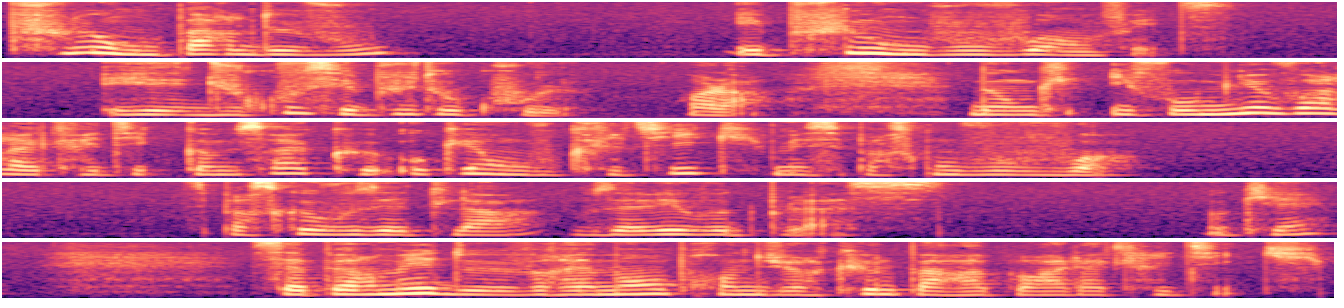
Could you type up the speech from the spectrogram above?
plus on parle de vous et plus on vous voit en fait. Et du coup, c'est plutôt cool. Voilà. Donc, il faut mieux voir la critique comme ça que, ok, on vous critique, mais c'est parce qu'on vous voit. C'est parce que vous êtes là, vous avez votre place. Ok? Ça permet de vraiment prendre du recul par rapport à la critique.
